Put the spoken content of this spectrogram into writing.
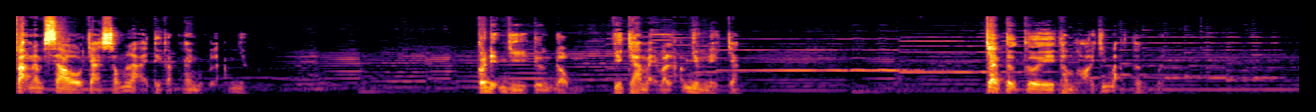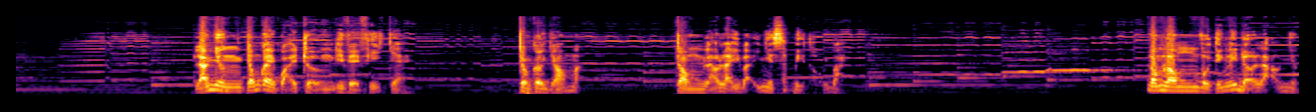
Vạn năm sau chàng sống lại thì gặp ngay một lão nhân. Có điểm gì tương đồng giữa cha mẹ và lão nhân này chăng? Chàng tự cười thầm hỏi chính bản thân mình. Lão nhân chống gây quải trượng đi về phía chàng. Trong cơn gió mạnh Trông lão lẫy bẫy như sắp bị thổi bay. Đông Long vội tiếng lấy đỡ lão nhân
